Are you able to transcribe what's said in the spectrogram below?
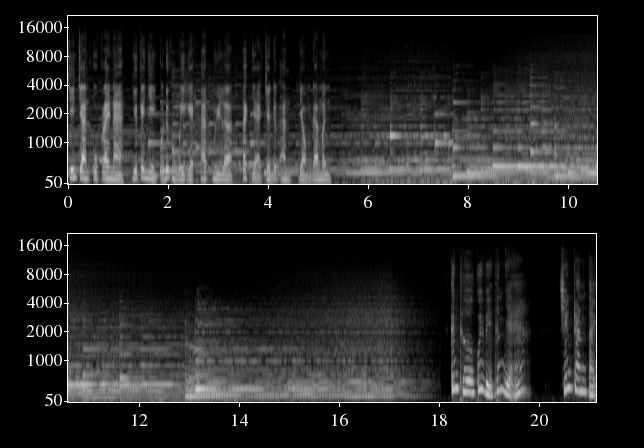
Chiến tranh Ukraine dưới cái nhìn của Đức Hồng Y Gerhard Müller, tác giả trên Đức Anh, dòng Đa Minh. Kính thưa quý vị thính giả, chiến tranh tại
